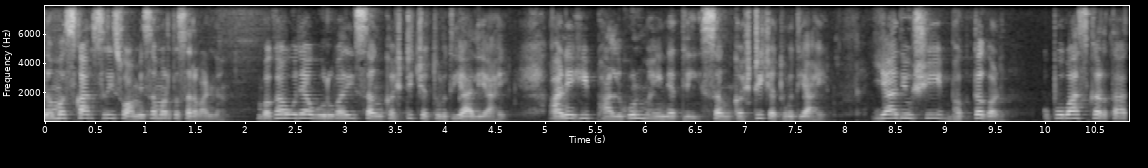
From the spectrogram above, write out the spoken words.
नमस्कार श्री स्वामी समर्थ सर्वांना. बघा उद्या गुरुवारी संकष्टी चतुर्थी आली आहे आणि ही फाल्गुन महिन्यातली संकष्टी चतुर्थी आहे. या दिवशी भक्तगण उपवास करतात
